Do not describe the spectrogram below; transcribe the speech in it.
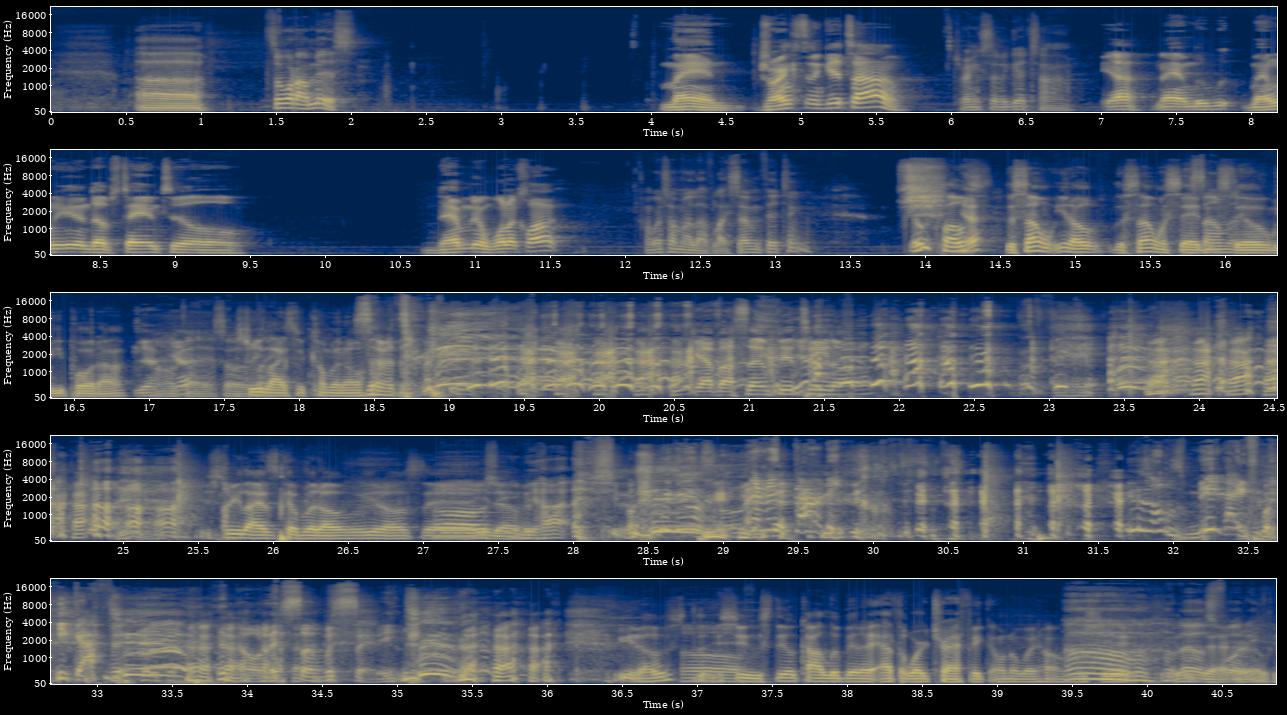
so what I missed? Man, drinks and a good time. Drinks and a good time. Yeah, man. We man, we ended up staying till damn near one o'clock. What time I left? Like seven fifteen. It was close. Yeah. The sun, you know, the sun was setting sun was- still when you pulled out. Yeah, Okay, yeah. so Street like lights were coming on. seven thirty. Got about seven fifteen on. them. Street lights coming on. You know what I'm saying? Oh, you she know. gonna be hot. She was eleven thirty. It was midnight when he got there. no, that sun was setting. you know, st- shoot, still caught a little bit of after work traffic on the way home. and shit. It Oh. that was funny.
